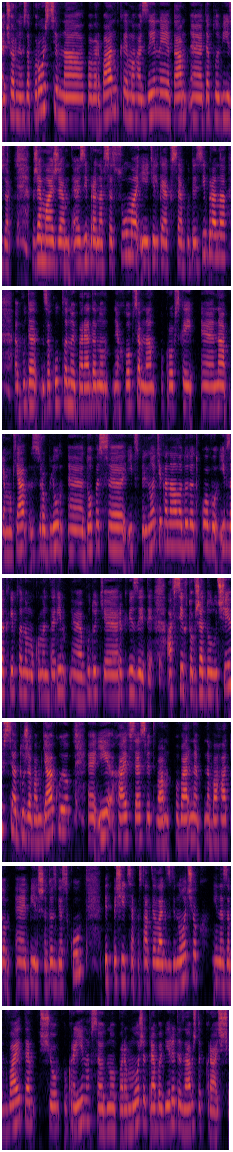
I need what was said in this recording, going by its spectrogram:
чорних запорожців, на павербанки, магазини та тепловізор. Вже майже е, зібрана вся сума, і тільки як все буде зібрано, е, буде закуплено і передано е, хлопцям на Покровський напрямок. Я зроблю допис і в спільноті каналу додатково, і в закріпленому коментарі будуть реквізити. А всі, хто вже долучився, дуже вам дякую. І хай Всесвіт вам поверне набагато більше. До зв'язку. Підпишіться, поставте лайк, дзвіночок. І не забувайте, що Україна все одно переможе. Треба вірити завжди в краще.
